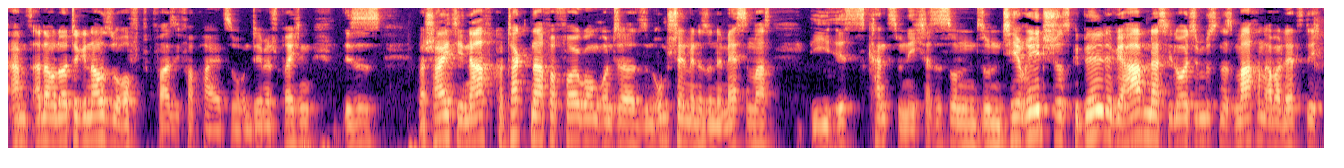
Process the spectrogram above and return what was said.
haben es andere Leute genauso oft quasi verpeilt so und dementsprechend ist es wahrscheinlich die Nach Kontaktnachverfolgung unter so einen Umständen, wenn du so eine Messe machst, die ist, kannst du nicht. Das ist so ein, so ein theoretisches Gebilde. Wir haben das, die Leute müssen das machen, aber letztlich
